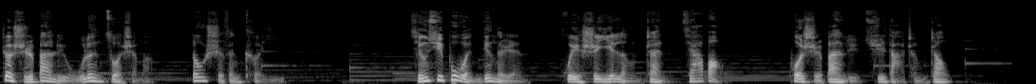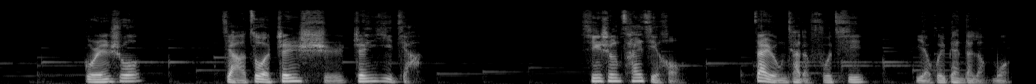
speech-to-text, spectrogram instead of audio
这时伴侣无论做什么都十分可疑。情绪不稳定的人会施以冷战、家暴。迫使伴侣屈打成招。古人说：“假作真时，真亦假。”心生猜忌后，再融洽的夫妻也会变得冷漠，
